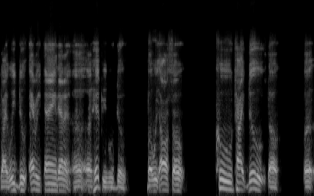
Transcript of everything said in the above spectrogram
Like we do everything that a, a, a hippie would do, but we also cool type dudes though. But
